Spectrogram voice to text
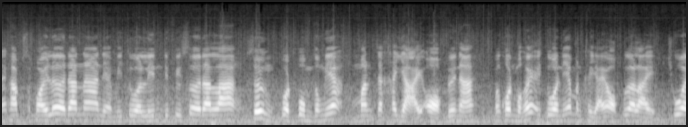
นะครับสปอยเลอร์ด้านหน้าเนี่ยมีตัวลิ้นดิฟฟิวเซอร์ด้านล่าง ซึ่งกดปุ่มตรงนี้มันจะขยายออกด้วยนะ บางคนบอกเฮ้ยไอตัวนี้มันขยายออกเพื่ออะไรช่วย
